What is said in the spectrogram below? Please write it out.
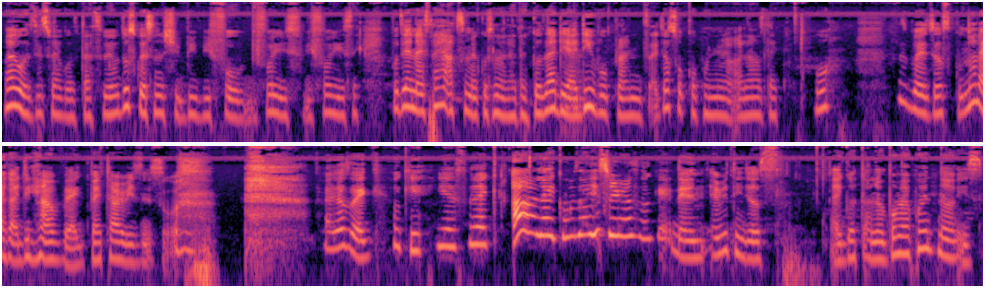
Why was this? Why was that? Well, those questions should be before before you before you say. But then I started asking my question time because that day I didn't even plan it. I just woke up on it and I was like, oh, this boy is just cool. Not like I didn't have like better reasons. So I was like, okay, yes, like ah, like was are you serious? Okay, then everything just I got along. But my point now is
